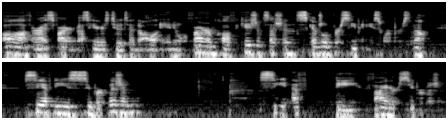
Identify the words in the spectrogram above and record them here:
all authorized fire investigators to attend all annual firearm qualification sessions scheduled for CPD sworn personnel. CFD's supervision, CFD fire supervision,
